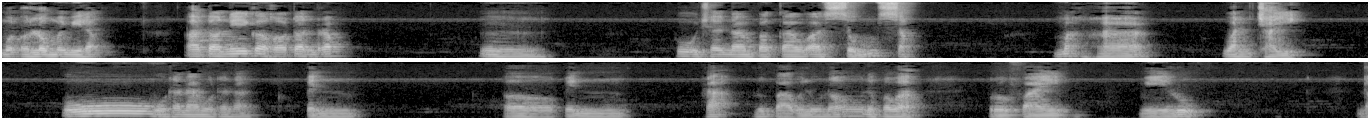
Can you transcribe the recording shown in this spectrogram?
หมดลมไม่มีแล้วอตอนนี้ก็ขอต้อนรับผู้ใช้นามปากกาว่าสมศักดิ์มหาวันชัย โอ้โมทนาโมทนา เป็น เออเป็นพระ หรือเปล่าไม่รู้เนาะเนี่ยเพราะว่าโปรไฟล์มีรูปด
